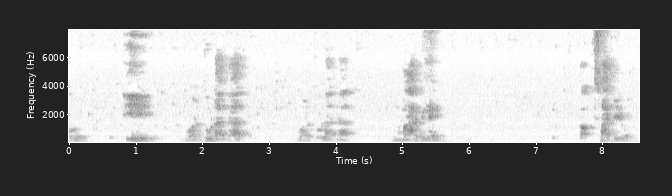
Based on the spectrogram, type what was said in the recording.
હોય. એ વર્તુળાકાર વર્તુળાકાર માર્ગને કક્ષા કહેવાય.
